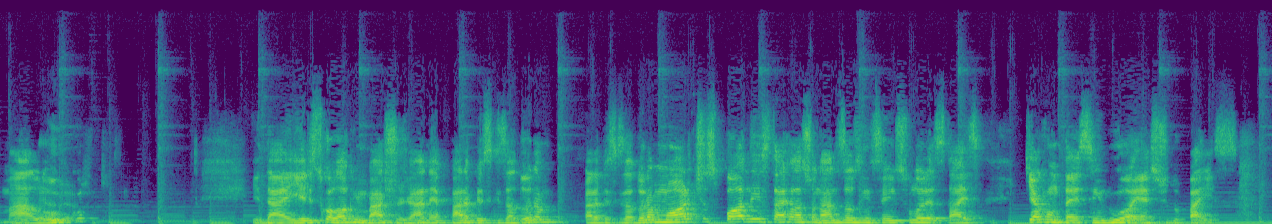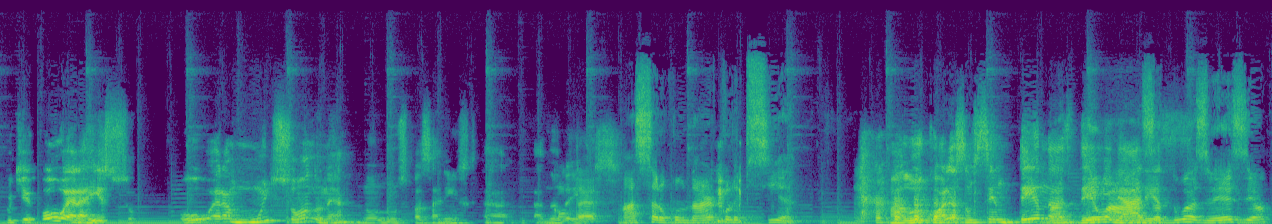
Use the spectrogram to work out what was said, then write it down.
Maluco. E daí eles colocam embaixo já, né? Para pesquisadora, para pesquisadora, mortes podem estar relacionadas aos incêndios florestais que acontecem no oeste do país. Porque ou era isso, ou era muito sono, né? Nos passarinhos que tá, tá dando Acontece. aí. Pássaro com narcolepsia. Maluco, olha, são centenas Bateu de milhares. A asa duas vezes, ó.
